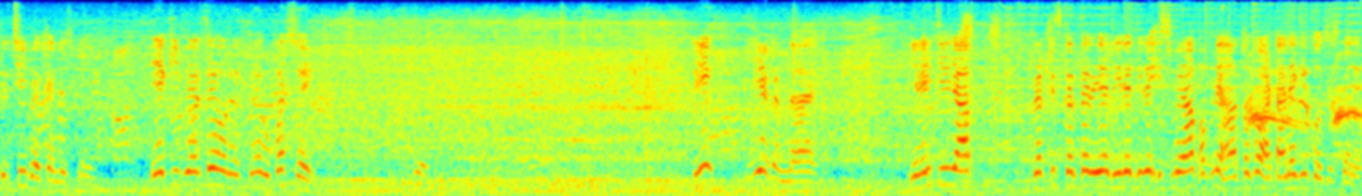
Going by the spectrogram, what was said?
तिरछी बैक हैंड स्प्रिंग एक ही पैर से और एक पैर ऊपर स्विंग ठीक ये करना है। यही चीज़ आप प्रैक्टिस करते रहिए धीरे धीरे इसमें आप अपने हाथों को हटाने की कोशिश करें।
